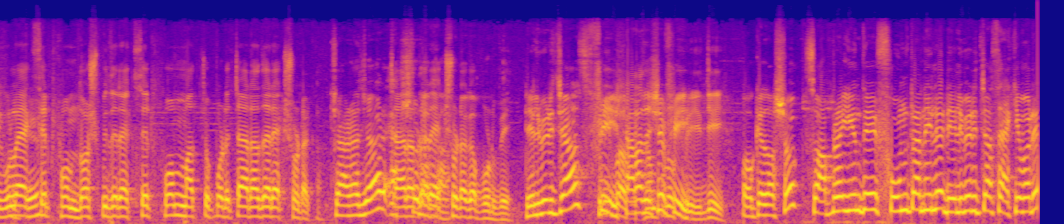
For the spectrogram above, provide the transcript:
এগুলো এক. সেট ফোম দশ পিসের এক সেট ফোম মাত্র পড়ে চার হাজার একশো টাকা। চার হাজার চার একশো হাজার টাকা একশো টাকা পড়বে। ডেলিভারি চার্জ ফ্রি সারা দেশে ফ্রি জি। ওকে দর্শক সো আপনারা কিন্তু এই ফোমটা নিলে ডেলিভারি চার্জ একেবারে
